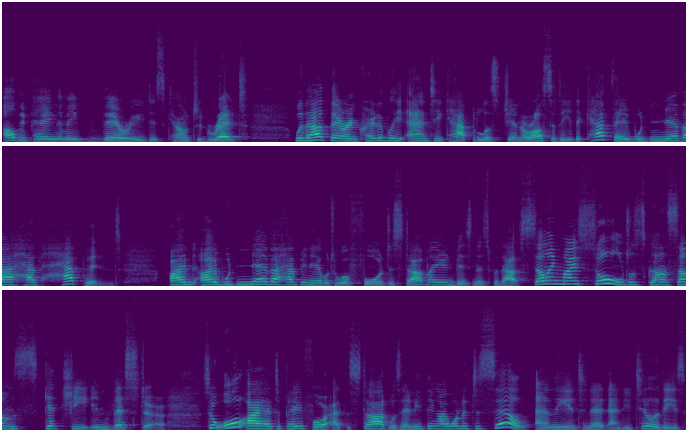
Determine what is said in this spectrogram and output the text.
I'll be paying them a very discounted rent. Without their incredibly anti capitalist generosity, the cafe would never have happened. I, I would never have been able to afford to start my own business without selling my soul to uh, some sketchy investor. So all I had to pay for at the start was anything I wanted to sell and the internet and utilities.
